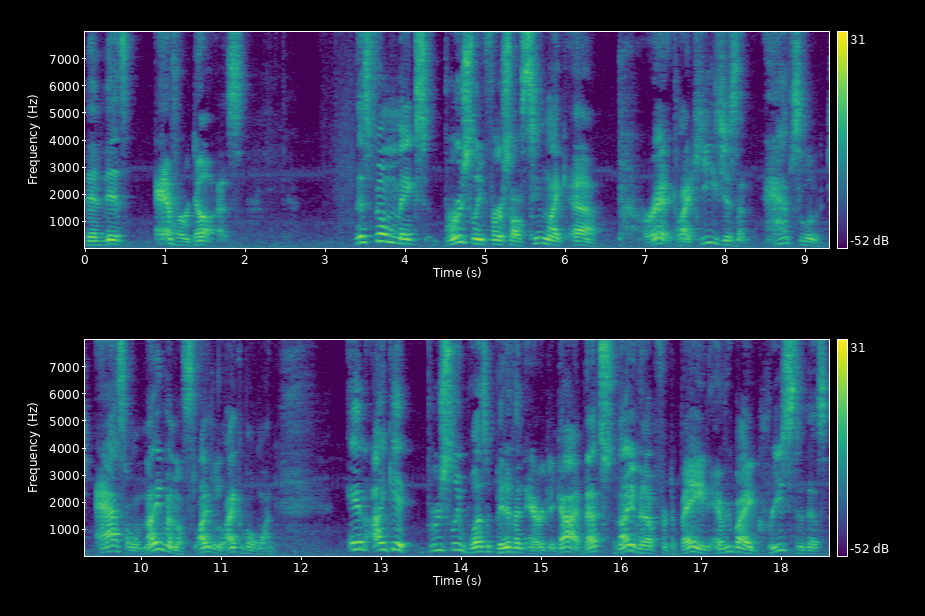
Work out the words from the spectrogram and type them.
than this ever does. This film makes Bruce Lee, first off, seem like a prick. Like he's just an absolute asshole, not even a slightly likable one. And I get Bruce Lee was a bit of an arrogant guy. That's not even up for debate. Everybody agrees to this.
